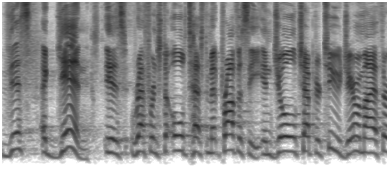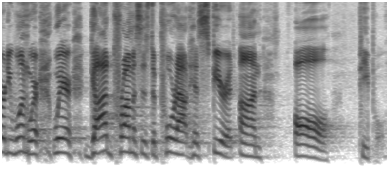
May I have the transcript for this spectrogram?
this again is reference to Old Testament prophecy in Joel chapter 2, Jeremiah 31, where, where God promises to pour out His Spirit on all people.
